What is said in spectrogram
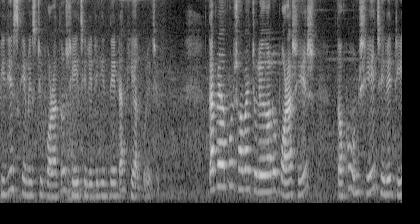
ফিজিক্স কেমিস্ট্রি পড়াতো, সেই ছেলেটি কিন্তু এটা খেয়াল করেছিল। তারপরে এখন সবাই চলে গেল, পড়া শেষ, তখন সেই ছেলেটি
